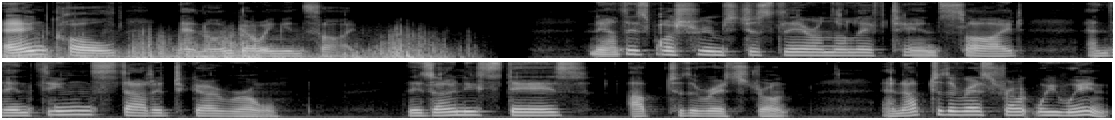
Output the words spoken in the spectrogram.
and cold, and I'm going inside. Now there's washrooms just there on the left hand side, and then things started to go wrong. There's only stairs up to the restaurant, and up to the restaurant we went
